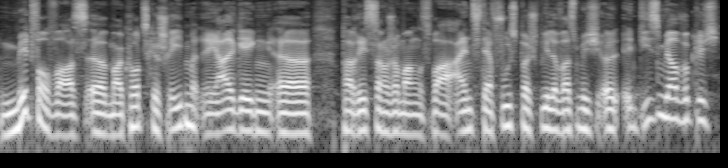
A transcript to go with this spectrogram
Mittwoch war es äh, mal kurz geschrieben, Real gegen äh, Paris Saint-Germain. Es war eins der Fußballspiele, was mich äh, in diesem Jahr wirklich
